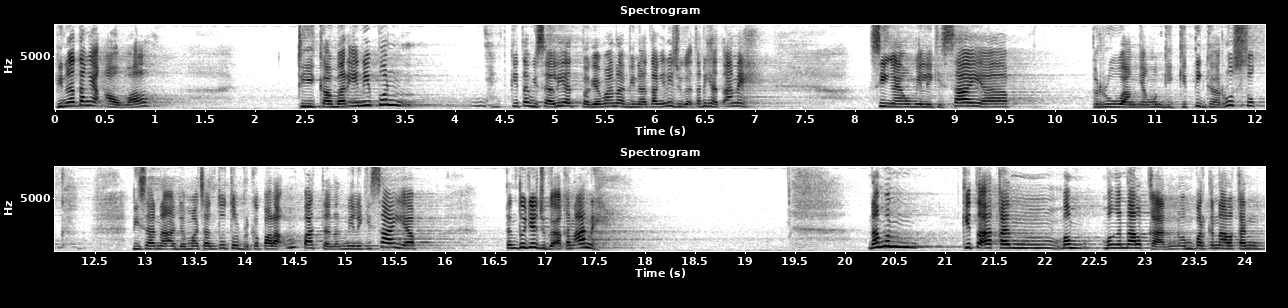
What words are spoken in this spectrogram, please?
binatang yang awal, di gambar ini pun kita bisa lihat bagaimana binatang ini juga terlihat aneh. Singa yang memiliki sayap, beruang yang menggigit tiga rusuk, di sana ada macan tutul berkepala empat dan memiliki sayap, tentunya juga akan aneh. Namun kita akan mengenalkan, memperkenalkan,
